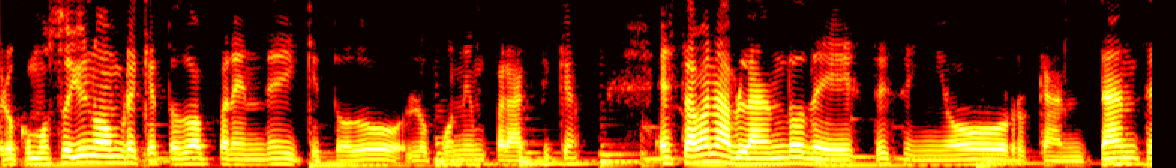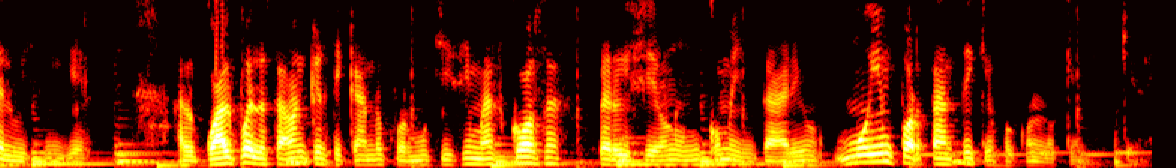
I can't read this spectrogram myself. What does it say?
Pero como soy un hombre que todo aprende y que todo lo pone en práctica, estaban hablando de este señor cantante Luis Miguel, al cual pues lo estaban criticando por muchísimas cosas, pero hicieron un comentario muy importante que fue con lo que me quedé.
